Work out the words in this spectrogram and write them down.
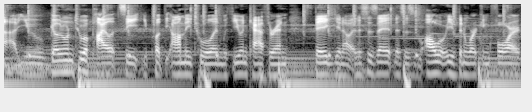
uh, you go into a pilot seat. You put the Omni tool in with you and Catherine. Big, you know, this is it. This is all what we've been working for.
